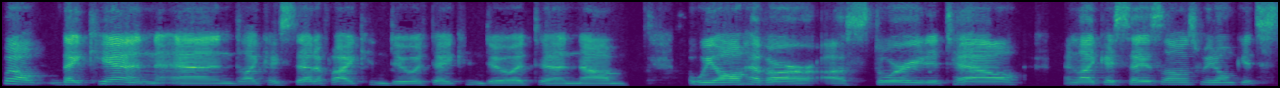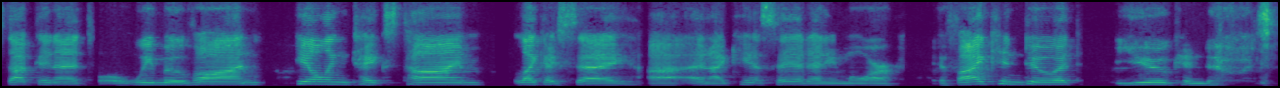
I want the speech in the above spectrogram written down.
Well, they can, and like I said, if I can do it, they can do it, and um, we all have our uh, story to tell. And like I say, as long as we don't get stuck in it, we move on. Healing takes time. Like I say, uh, and I can't say it anymore if I can do it, you can do it.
